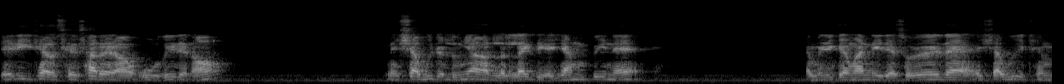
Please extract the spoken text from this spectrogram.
ဒဲဒီထဲကိုဆယ်စားရအောင်အိုသေးတယ်နော်နေရှာဘူးတဲ့လူများလိုက်တဲ့အရန်ပေးနဲ့အမေရိကန်မှာနေတယ်ဆိုရတဲ့ရှာဘူးအထင်မ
